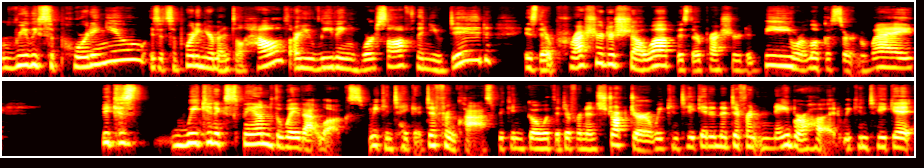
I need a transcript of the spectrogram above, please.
really supporting you? Is it supporting your mental health? Are you leaving worse off than you did? Is there pressure to show up? Is there pressure to be or look a certain way? Because we can expand the way that looks. We can take a different class. We can go with a different instructor. We can take it in a different neighborhood. We can take it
